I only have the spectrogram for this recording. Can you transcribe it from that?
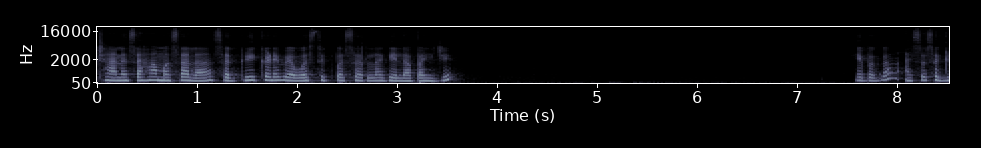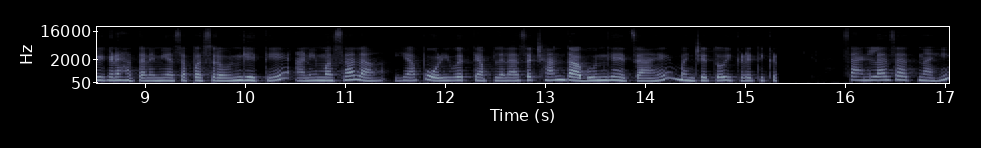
छान असा हा मसाला सगळीकडे व्यवस्थित पसरला गेला पाहिजे. हे बघा असं सगळीकडे हाताने मी असं पसरवून घेते आणि मसाला या पोळीवरती आपल्याला असं छान दाबून घ्यायचा आहे म्हणजे तो इकडे तिकडे सांडला जात नाही.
